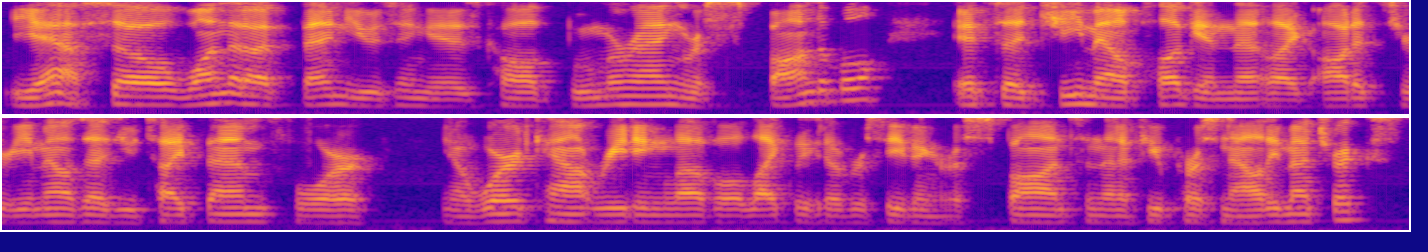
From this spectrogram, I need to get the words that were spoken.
Yeah, so one that I've been using is called Boomerang Respondable. It's a Gmail plugin that like audits your emails as you type them for you know word count, reading level, likelihood of receiving a response, and then a few personality metrics.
